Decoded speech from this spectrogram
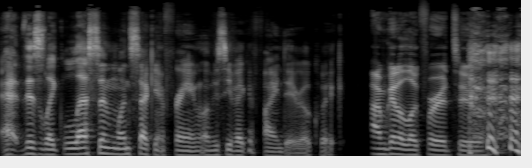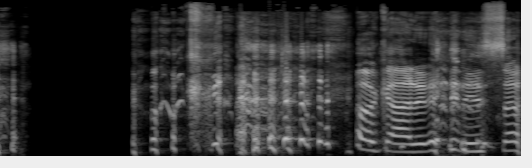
at this like less than one second frame. Let me see if I can find it real quick. I'm gonna look for it too. oh god, it, it is so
